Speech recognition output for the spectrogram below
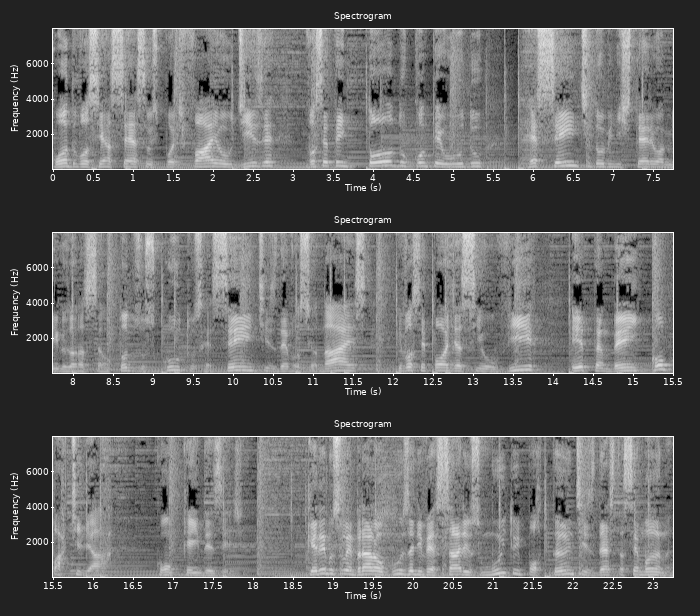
Quando você acessa o Spotify ou o Deezer, você tem todo o conteúdo recente do Ministério Amigos da Oração, todos os cultos recentes, devocionais, e você pode assim ouvir e também compartilhar com quem deseja. Queremos lembrar alguns aniversários muito importantes desta semana.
